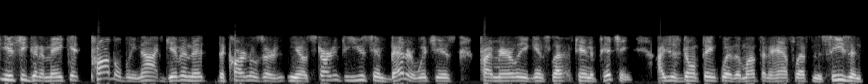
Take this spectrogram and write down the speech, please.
Is he going to make it? Probably not, given that the Cardinals are, you know, starting to use him better, which is primarily against left-handed pitching. I just don't think with a month and a half left in the season,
